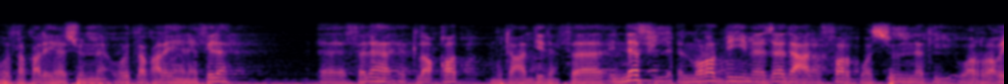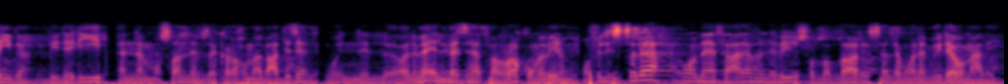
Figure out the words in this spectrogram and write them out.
ويطلق عليها سنة ويطلق عليها نافلة. فلها إطلاقات متعددة. فالنفل المراد به ما زاد على الفرض والسنة والرغيبة بدليل أن المصنف ذكرهما بعد ذلك وأن العلماء المذهب فرقوا ما بينهم. وفي الاصطلاح هو ما فعله النبي صلى الله عليه وسلم ولم يداوم عليه.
